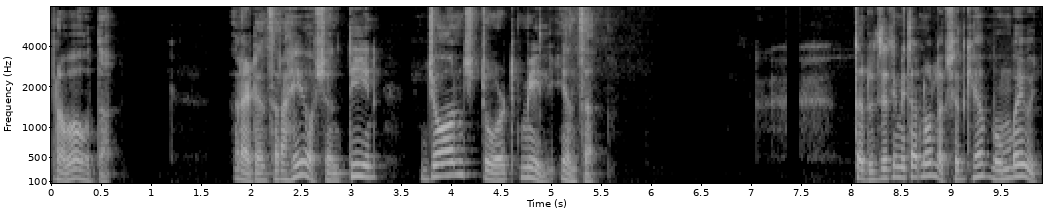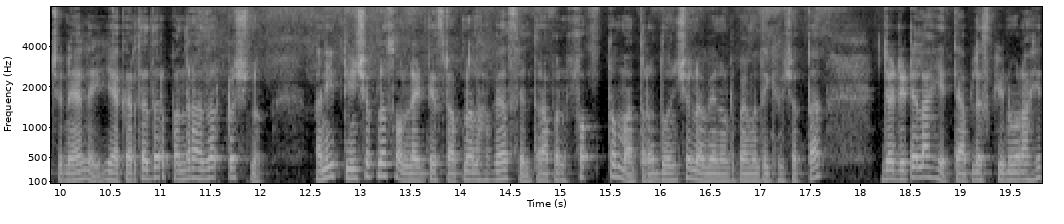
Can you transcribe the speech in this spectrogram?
प्रभाव होता? राईट आन्सर आहे ऑप्शन तीन जॉन स्टुअर्ट मिल यांचा. तर विद्यार्थी मित्रांनो लक्षात घ्या मुंबई उच्च न्यायालय याकरता जर पंधरा हजार प्रश्न आणि तीनशे प्लस ऑनलाईन टेस्ट आपणाला हव्या असेल तर आपण फक्त मात्र दोनशे नव्याण्णव रुपयामध्ये घेऊ शकता. ज्या डिटेल आहेत त्या आपल्या स्क्रीनवर आहेत.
